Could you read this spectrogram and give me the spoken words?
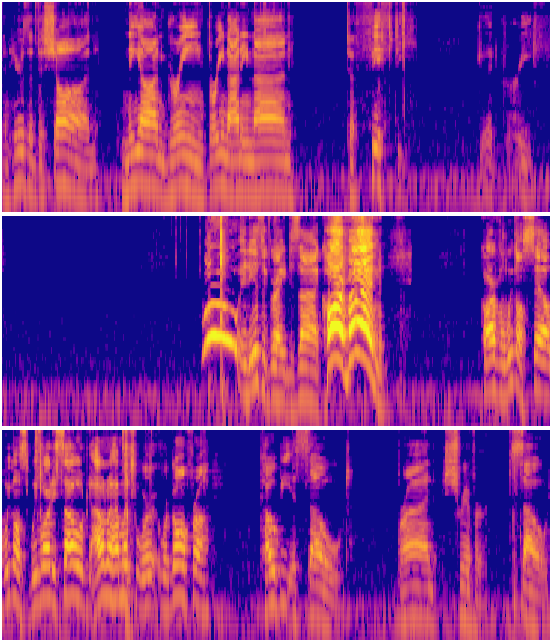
And here's a Deshaun neon green, $3.99 to 50. Good grief. Woo! It is a great design. Carvin! Carvin, we're gonna sell. We're gonna. We've already sold. I don't know how much we're. We're going for. Kobe is sold. Brian Shriver sold.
